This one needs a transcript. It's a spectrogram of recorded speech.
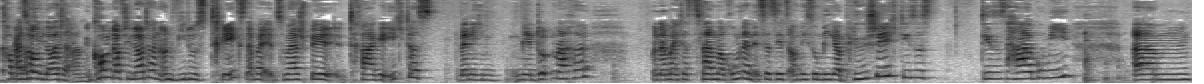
Kommt auf die Leute an. Kommt auf die Leute an und wie du es trägst, aber zum Beispiel trage ich das, wenn ich mir einen Dutt mache und dann mache ich das zweimal rum, dann ist das jetzt auch nicht so mega plüschig, dieses, dieses Haargummi. Ähm,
